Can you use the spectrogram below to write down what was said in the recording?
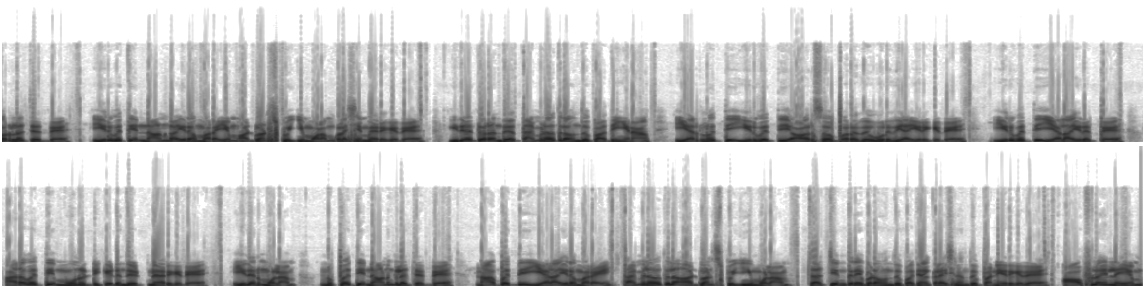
ஒரு லட்சத்து இருபத்தி நான்காயிரம் வரையும் அட்வான்ஸ் புக்கிங் மூலம் கலசியம் இருக்குது. இதை தொடர்ந்து தமிழகத்தில் வந்து பார்த்தீங்கன்னா இரநூத்தி இருபத்தி ஆறு சோ போகிறது உறுதியாக இருக்குது. இருபத்தி ஏழாயிரத்து அறுபத்தி மூணு டிக்கெட் வந்து எட்டுனா இருக்குது. இதன் மூலம் முப்பத்தி நான்கு லட்சத்து நாற்பத்தி ஏழாயிரம் வரை தமிழகத்தில் அட்வான்ஸ் புக்கிங் மூலம் சச்சின் திரைப்படம் வந்து பார்த்தீங்கன்னா கலெக்ஷன் வந்து பண்ணியிருக்குது. ஆஃப்லைன்லையும்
